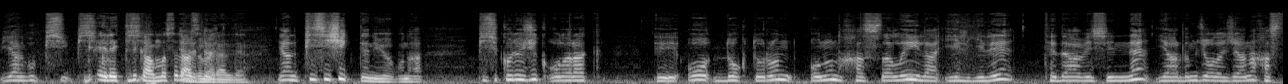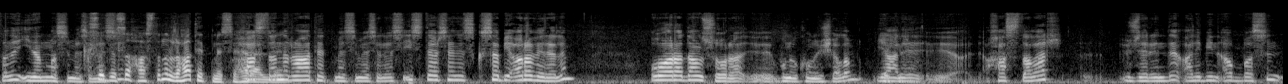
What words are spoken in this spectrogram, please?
yani bu psi, Bir elektrik psi- alması lazım evet. herhalde. Yani psişik deniyor buna. Psikolojik olarak e, o doktorun onun hastalığıyla ilgili tedavisine yardımcı olacağına hastanın inanması meselesi. Kısacası hastanın rahat etmesi herhalde. hastanın rahat etmesi meselesi. İsterseniz kısa bir ara verelim. O aradan sonra e, bunu konuşalım. Yani e, hastalar üzerinde Ali bin Abbas'ın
